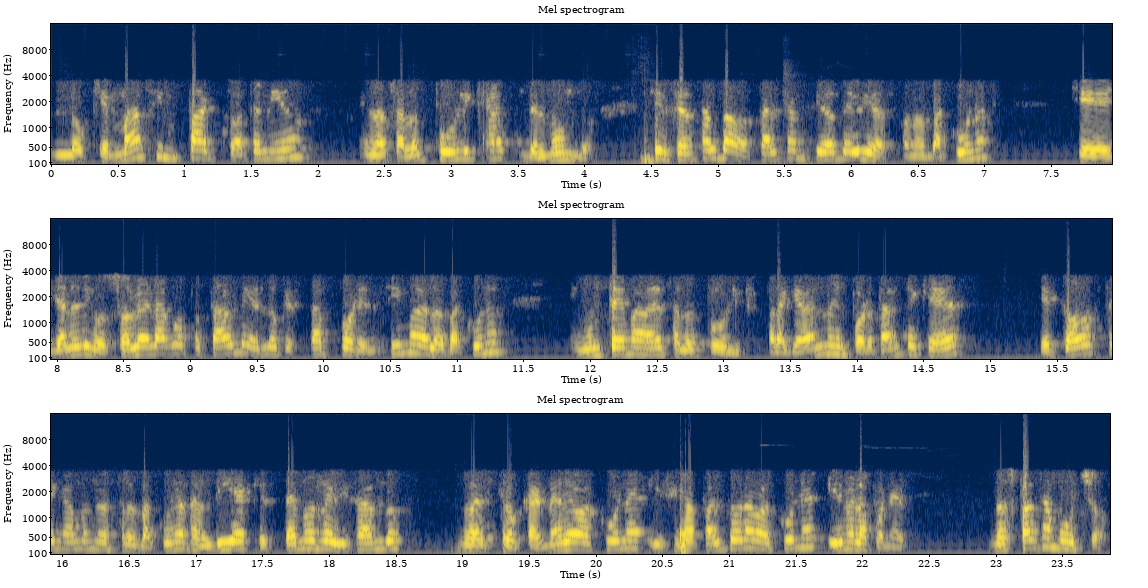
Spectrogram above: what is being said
lo que más impacto ha tenido en la salud pública del mundo. Sí, se han salvado tal cantidad de vidas con las vacunas que ya les digo, solo el agua potable es lo que está por encima de las vacunas en un tema de salud pública, para que vean lo importante que es que todos tengamos nuestras vacunas al día, que estemos revisando nuestro carnet de vacuna y si me falta una vacuna, irme a poner. Nos pasa mucho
